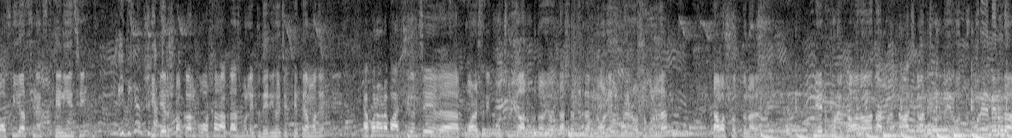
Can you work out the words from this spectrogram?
কফি আর স্ন্যাক্স খেয়ে নিয়েছি। শীতের সকাল কুয়াশার আকাশ বলে একটু দেরি হয়েছে খেতে আমাদের। এখন আমরা পাচ্ছি হচ্ছে কড়াশুটি কচুরি, আলুর দম এবং তার সাথে তার গুড়ের রসগোল্লা, তা আবার সত্যনারায়ণ। পেট ভরে খাওয়া দাওয়া, তারপরে নাচ গান চলবে এবং দুপুরের মেনুটা,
